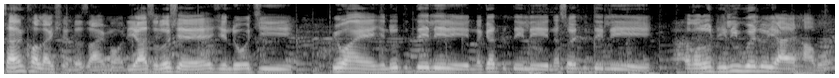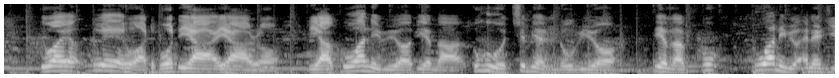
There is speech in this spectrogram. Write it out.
sun collection design ပေါ့ဒီဟာဆိုလို့ရှိရင်ရင်တို့အကြီးပြောရရင်ရင်တို့တေးသေးလေးတွေငကတ်တေးသေးလေးနဆွဲတေးသေးလေးတွေအကုန်လုံး daily wear လို့ရတဲ့ဟာပေါ့သူကသူ့ရဲ့ဟိုဟာတဘောတရားအရာတော့ဒီဟာကိုကနေပြီးတော့တည်ရမလားကိုကိုကိုချစ်မြတ်လို့ပြီးတော့တည်ရမလားကိုကိုကနေပြီးတော့ energy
